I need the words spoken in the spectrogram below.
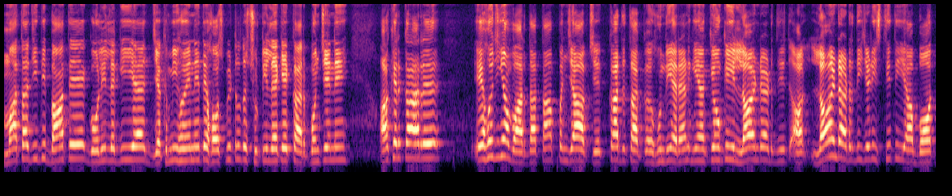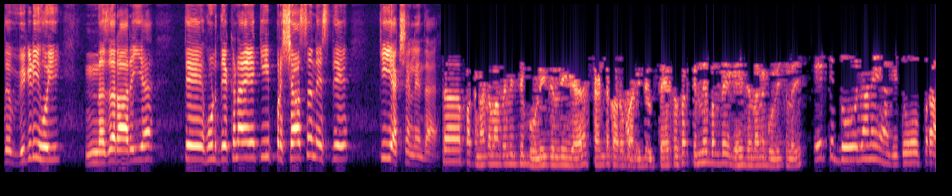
ਮਾਤਾ ਜੀ ਦੀ ਬਾਹ ਤੇ ਗੋਲੀ ਲੱਗੀ ਹੈ, ਜ਼ਖਮੀ ਹੋਏ ਨੇ ਤੇ ਹਸਪੀਟਲ ਤੋਂ ਛੁੱਟੀ ਲੈ ਕੇ ਘਰ ਪਹੁੰਚੇ ਨੇ। ਆਖਿਰਕਾਰ ਇਹੋ ਜੀਆਂ ਵਾਰਦਾਤਾਂ ਪੰਜਾਬ 'ਚ ਕਦ ਤੱਕ ਹੁੰਦੀਆਂ ਰਹਿਣਗੀਆਂ, ਕਿਉਂਕਿ ਲਾਅ ਐਂਡ ਆਰਡਰ ਦੀ ਲਾਅ ਐਂਡ ਆਰਡਰ ਦੀ ਜਿਹੜੀ ਸਥਿਤੀ ਆ, ਬਹੁਤ ਵਿਗੜੀ ਹੋਈ ਨਜ਼ਰ ਆ ਰਹੀ ਹੈ। ਤੇ ਹੁਣ ਦੇਖਣਾ ਹੈ ਕਿ ਪ੍ਰਸ਼ਾਸਨ ਇਸ ਦੇ ਕੀ ਐਕਸ਼ਨ ਲੈਂਦਾ ਹੈ। ਭਕਨਾ ਕਲਾਂ ਦੇ ਵਿੱਚ ਗੋਲੀ ਚੱਲੀ ਹੈ ਟੈਂਟ ਕਾਰੋਬਾਰੀ ਦੇ ਉੱਤੇ ਤਾਂ ਸਰ ਕਿੰਨੇ ਬੰਦੇ ਸੀ ਜਿਨ੍ਹਾਂ ਨੇ ਗੋਲੀ ਚਲਾਈ? ਇਹ ਚ ਦੋ ਜਣੇ ਆ ਜੀ ਦੋ ਭਰਾ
